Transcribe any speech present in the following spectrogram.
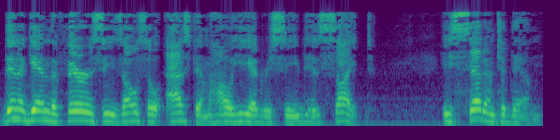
Then again the Pharisees also asked him how he had received his sight. He said unto them,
